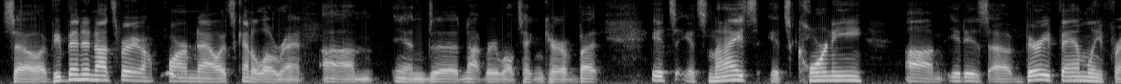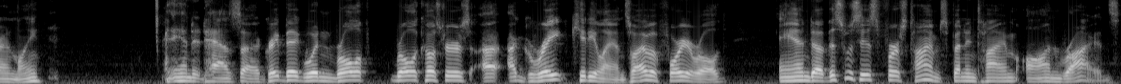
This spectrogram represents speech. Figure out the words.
So if you've been to Knott's Berry Farm now, it's kind of low rent um, and uh, not very well taken care of, but it's it's nice. It's corny. Um, it is uh, very family friendly, and it has uh, great big wooden roller roller coasters. A, a great kiddie land. So I have a four year old, and uh, this was his first time spending time on rides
